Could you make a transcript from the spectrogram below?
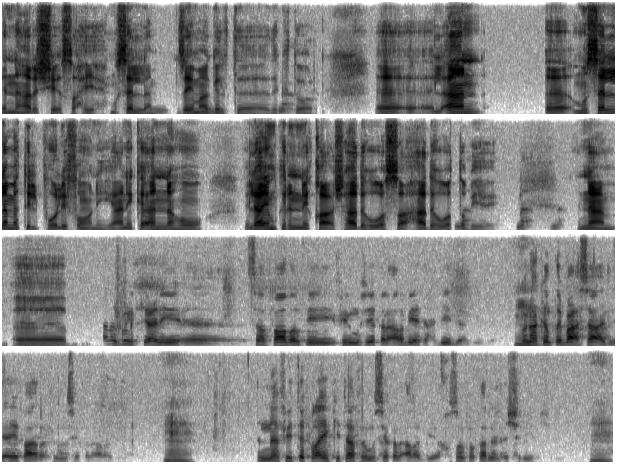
أن هذا الشيء صحيح مسلم. زي ما. قلت آه، دكتور. آه، الآن آه، مسلمة ال polyphony يعني كأنه لا يمكن النقاش هذا هو الصح هذا هو الطبيعي نعم نعم نعم آه، أنا أقول لك يعني آه، أستاذ فاضل في في الموسيقى العربية تحديدا مم. هناك انطباع سائد لأي قارئ في الموسيقى العربية مم. أن في تقرأ أي كتاب في الموسيقى العربية خصوصا في القرن العشرين مم.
